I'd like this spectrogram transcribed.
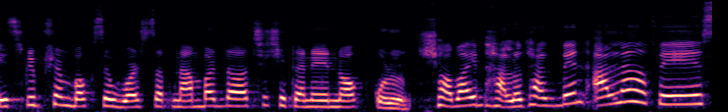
ডিসক্রিপশন বক্সে হোয়াটসঅ্যাপ নাম্বার দেওয়া আছে, সেখানে নক করুন। সবাই ভালো থাকবেন। আল্লাহ হাফেজ।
